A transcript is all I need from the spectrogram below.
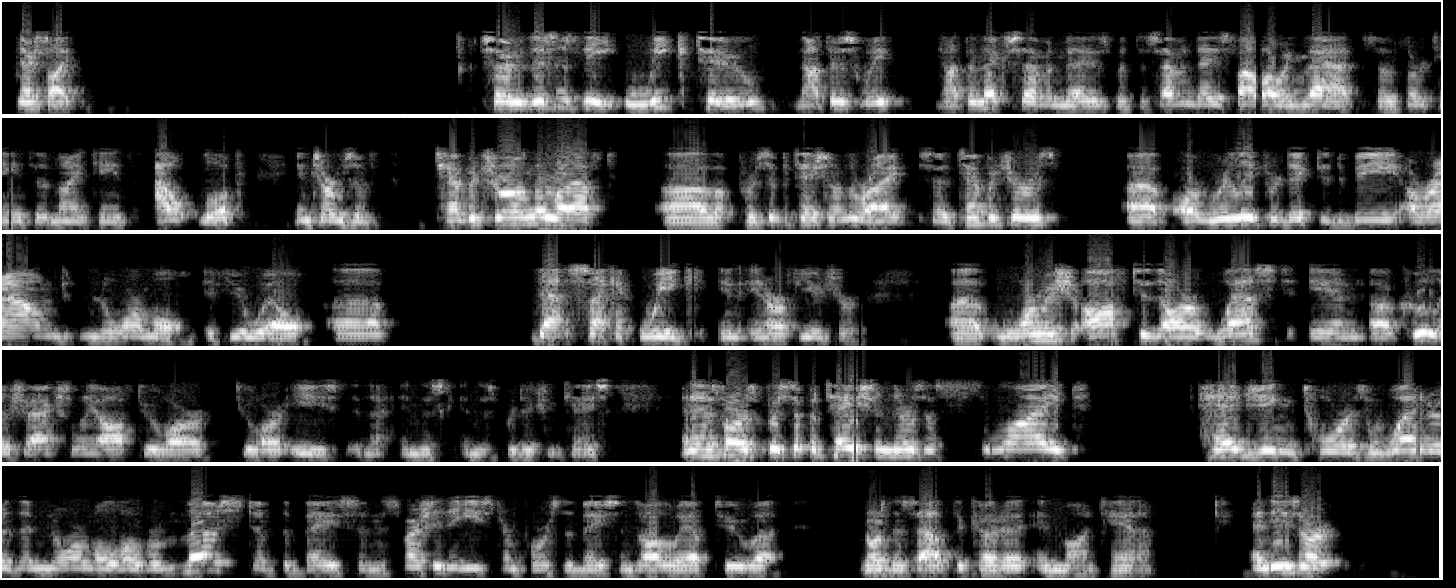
next slide. So this is the week two, not this week, not the next seven days, but the seven days following that. So 13th to 19th outlook in terms of temperature on the left, uh, precipitation on the right. So temperatures are really predicted to be around normal, if you will, uh, that second week in, in our future. Uh, warmish off to our west and uh, coolish actually off to our to our east in that in this in this prediction case. And as far as precipitation, there's a slight hedging towards wetter than normal over most of the basin, especially the eastern portion of the basins, all the way up to uh, North and South Dakota and Montana. And these are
